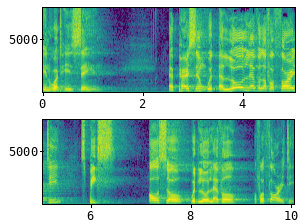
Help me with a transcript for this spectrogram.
in what he is saying. A person with a low level of authority speaks also with low level of authority.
